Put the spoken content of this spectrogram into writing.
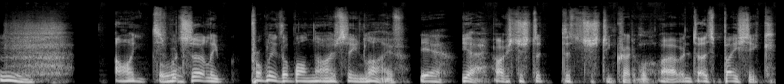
Mm, I Ooh. would certainly probably the one that I've seen live. yeah, Yeah, I was just that's just incredible. Uh, as basic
